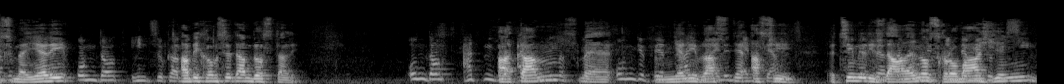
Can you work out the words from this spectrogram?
jsme jeli, abychom se tam dostali. A tam jsme měli vlastně asi tři mili vzdáleno schromáždění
